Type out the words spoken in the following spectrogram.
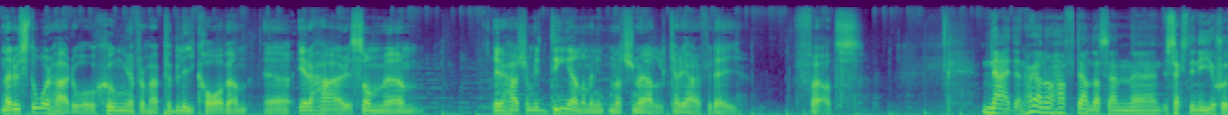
när du står här då och sjunger för de här publikhaven, eh, är det här som eh, är det här som idén om en internationell karriär för dig föds? Nej, den har jag nog haft ända sedan eh, 69-70.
